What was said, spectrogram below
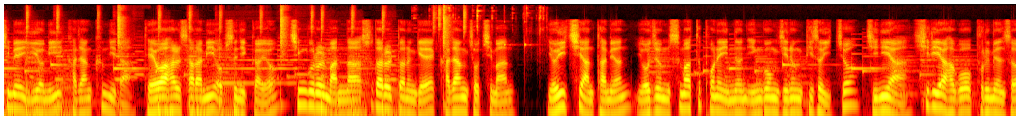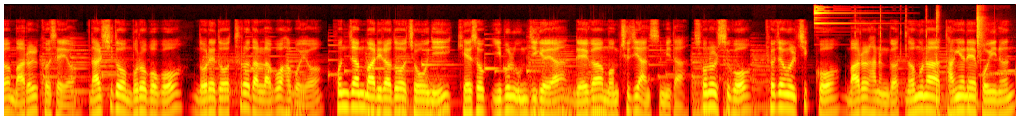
치매 위험이 가장 큽니다. 대화할 사람이 없으니까요. 친구를 만나 수다를 떠는 게 가장 좋지만 여의치 않다면 요즘 스마트폰에 있는 인공지능 비서 있죠? 지니야, 시리야 하고 부르면서 말을 거세요. 날씨도 물어보고 노래도 틀어달라고 하고요. 혼잣말이라도 좋으니 계속 입을 움직여야 뇌가 멈추지 않습니다. 손을 쓰고 표정을 짓고 말을 하는 것 너무나 당연해 보이는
